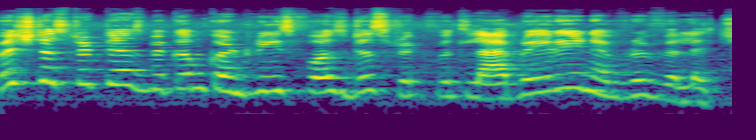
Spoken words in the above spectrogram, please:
Which district has become country's first district with library in every village?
